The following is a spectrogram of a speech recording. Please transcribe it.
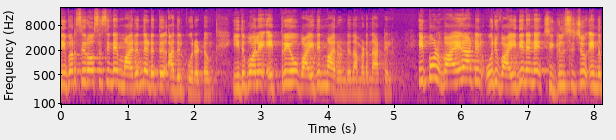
ലിവർ സിറോസിസിന്റെ മരുന്നെടുത്ത് അതിൽ പുരട്ടും. ഇതുപോലെ എത്രയോ വൈദ്യന്മാരുണ്ട് നമ്മുടെ നാട്ടിൽ. ഇപ്പോൾ വയനാട്ടിൽ ഒരു വൈദ്യൻ എന്നെ ചികിത്സിച്ചു എന്ന്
